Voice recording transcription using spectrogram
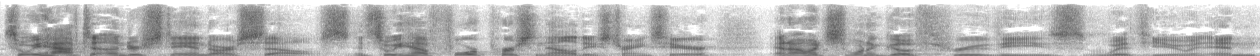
so we have to understand ourselves. And so we have four personality strengths here. And I just want to go through these with you. And, and,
